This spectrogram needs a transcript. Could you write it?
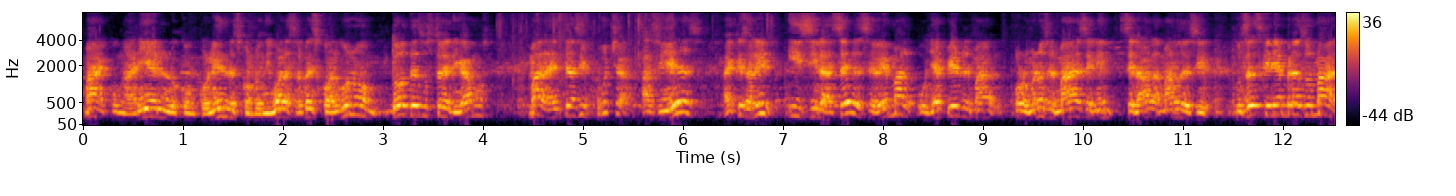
madre, con Ariel o con Colindres, con Ronnie Wallace, tal vez con alguno, dos de esos tres, digamos, madre, la gente así, pucha, así es, hay que salir. Y si la sede se ve mal o ya pierde el mal, por lo menos el madre se, se lava las manos y decir, ustedes querían ver a esos más,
